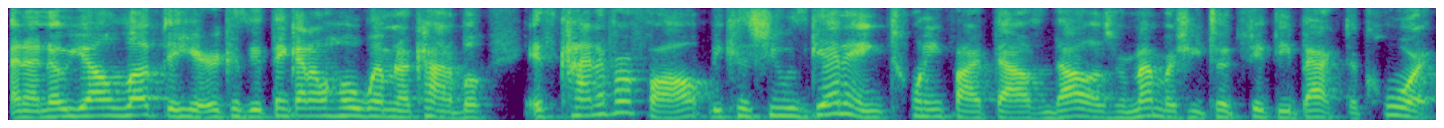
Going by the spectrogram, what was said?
and I know y'all love to hear it because you think I don't hold women accountable. It's kind of her fault because she was getting $25,000. Remember, she took 50 back to court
